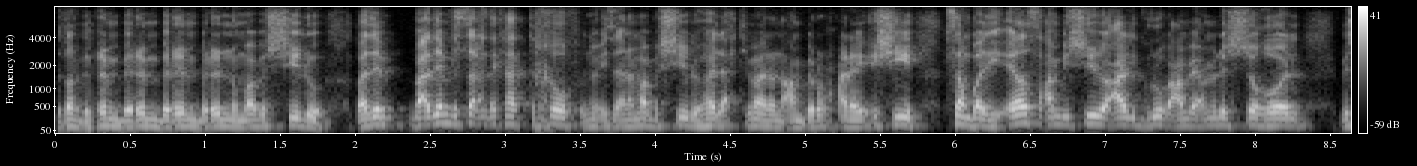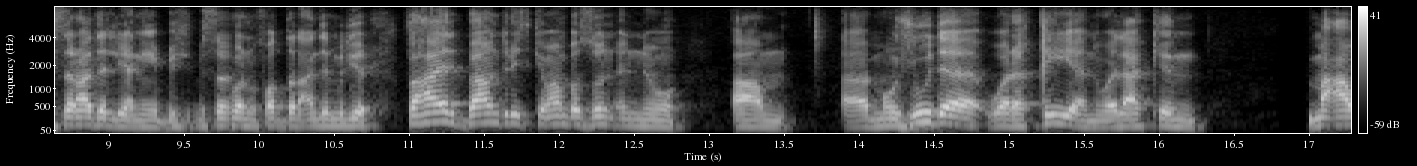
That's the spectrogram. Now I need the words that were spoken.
بضل برن برن برن برن وما بشيله. بعدين بعدين بصير عندك هذا التخوف إنه إذا أنا ما بشيله هل احتمال انه عم بيروح علي شيء somebody else عم بيشيله على الجروب عم بيعمل الشغل. بيصير هذا اللي يعني بيصير هو المفضل عند المدير. فهاي ال boundaries كمان بظن إنه موجودة ورقيا ولكن مع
